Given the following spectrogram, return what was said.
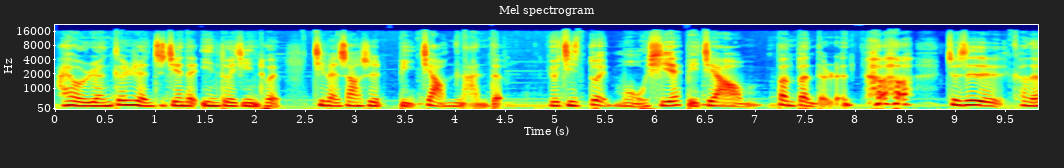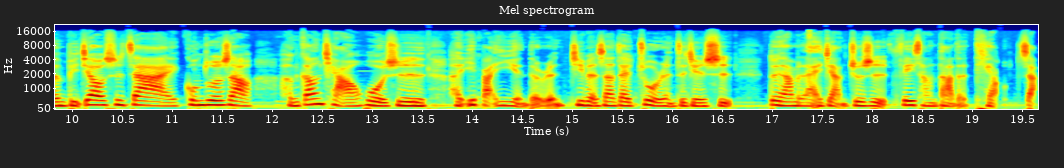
还有人跟人之间的应对进退，基本上是比较难的。尤其对某些比较笨笨的人，就是可能比较是在工作上很刚强，或者是很一板一眼的人，基本上在做人这件事，对他们来讲就是非常大的挑战。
